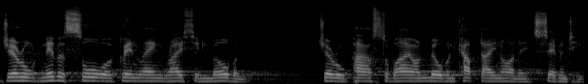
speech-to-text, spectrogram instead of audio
Gerald never saw a Glen Lang race in Melbourne. Gerald passed away on Melbourne Cup Day 1970.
